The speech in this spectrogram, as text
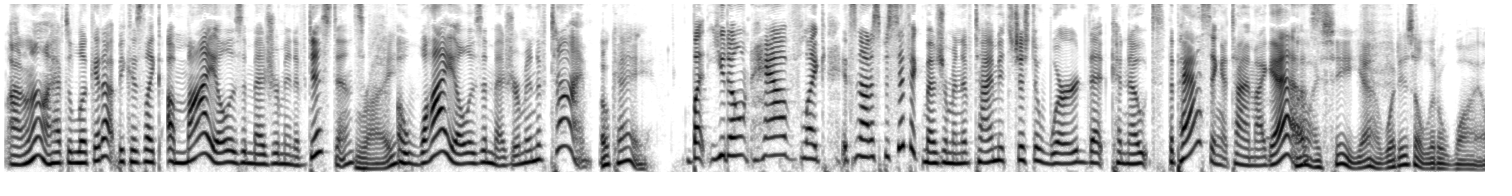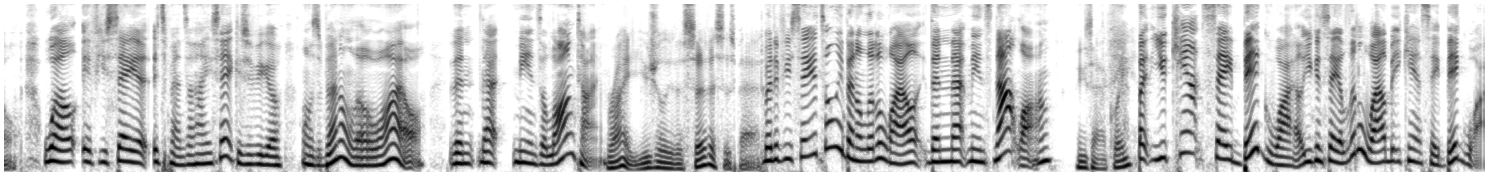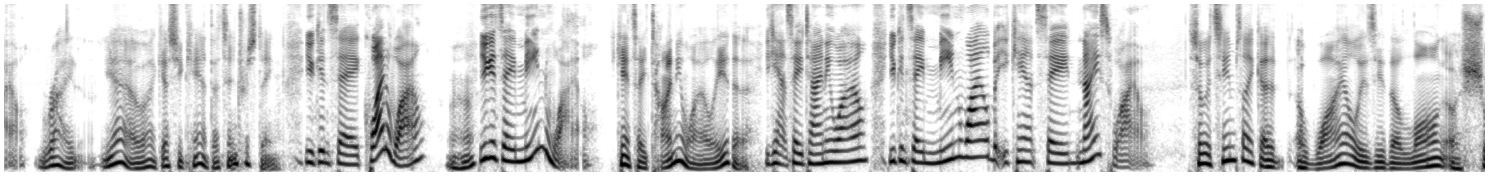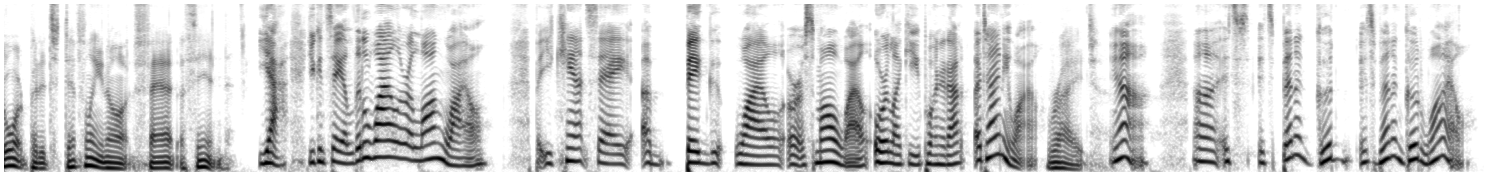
I don't know. I have to look it up because like a mile is a measurement of distance. Right. A while is a measurement of time. Okay. But you don't have like it's not a specific measurement of time. It's just a word that connotes the passing of time, I guess. Oh, I see. Yeah. What is a little while? Well, if you say it, it depends on how you say it. Because if you go, well, it's been a little while, then that means a long time. Right. Usually the service is bad. But if you say it's only been a little while, then that means not long. exactly. But you can't say big while. You can say a little while, but you can't say big while. Right. Yeah. Well, I guess you can't. That's interesting. You can say quite a while. Uh-huh. You can say meanwhile. You can't say tiny while either. You can't say tiny while. You can say meanwhile, but you can't say nice while. So it seems like a, a while is either long or short, but it's definitely not fat or thin. Yeah, you can say a little while or a long while, but you can't say a big while or a small while, or like you pointed out, a tiny while. Right. Yeah, uh, it's it's been a good it's been a good while.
